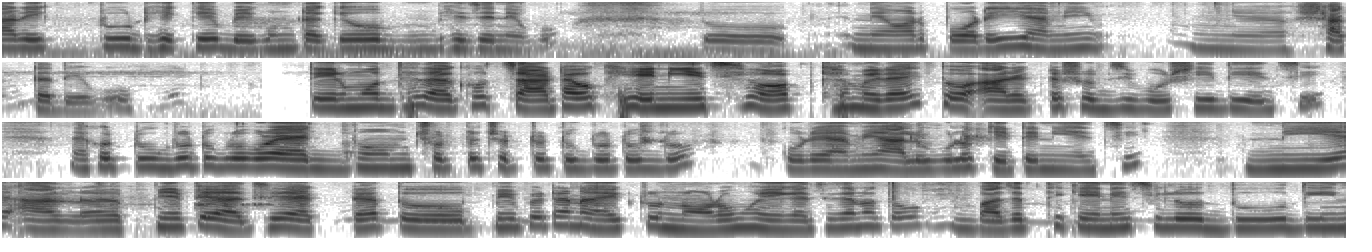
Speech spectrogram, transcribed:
আর একটু ঢেকে বেগুনটাকেও ভেজে নেব। তো নেওয়ার পরেই আমি শাকটা দেব। তো এর মধ্যে দেখো চাটাও খেয়ে নিয়েছি অফ ক্যামেরায়। তো আরেকটা সবজি বসিয়ে দিয়েছি। দেখো টুকরো টুকরো করে একদম ছোট্ট ছোট্ট টুকরো টুকরো করে আমি আলুগুলো কেটে নিয়েছি। নিয়ে আর পেঁপে আছে একটা। তো পেঁপেটা না একটু নরম হয়ে গেছে, জানো তো? বাজার থেকে এনেছিল দুদিন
